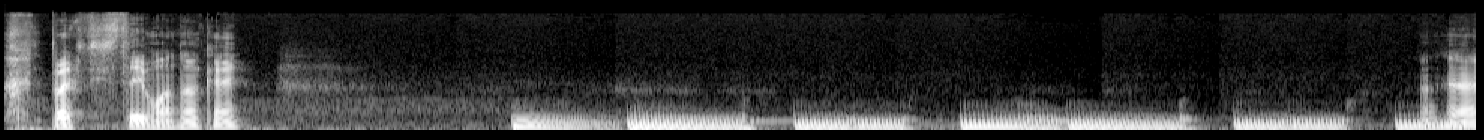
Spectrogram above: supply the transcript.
Practice day one. Okay. Okay.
